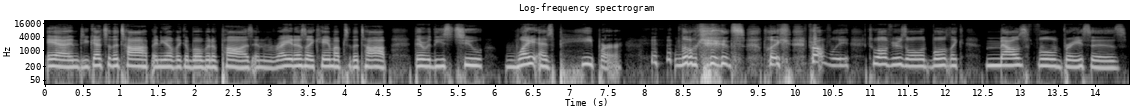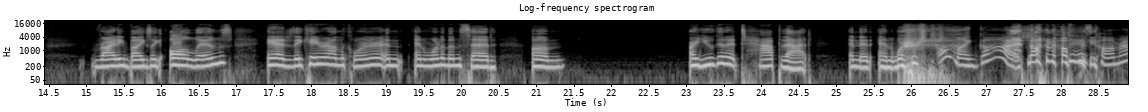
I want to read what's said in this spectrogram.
and you get to the top and you have like a moment of pause and right as I came up to the top there were these two white as paper little kids like probably 12 years old both like mouths full of braces riding bikes like all limbs and they came around the corner and and one of them said um are you gonna tap that and then N word? Oh my gosh. Not about to his me. comrade?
